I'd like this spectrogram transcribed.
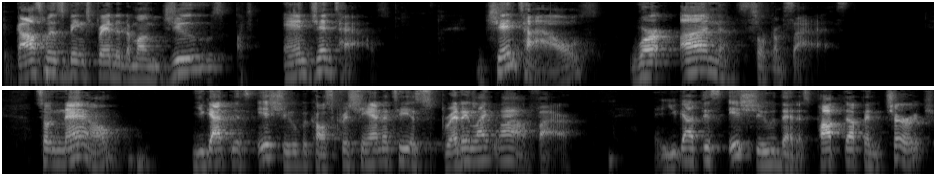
The gospel is being spread among Jews and Gentiles. Gentiles were uncircumcised. So now you got this issue because Christianity is spreading like wildfire. You got this issue that has popped up in the church,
